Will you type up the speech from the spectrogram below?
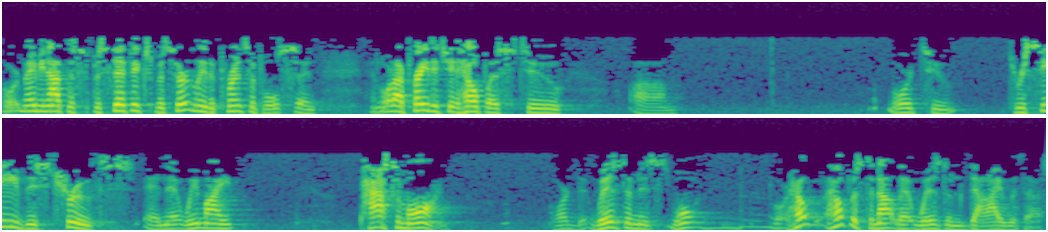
Lord, maybe not the specifics, but certainly the principles. And, and Lord, I pray that you'd help us to, um, Lord, to to receive these truths and that we might pass them on. Lord, wisdom is won't Lord help help us to not let wisdom die with us.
